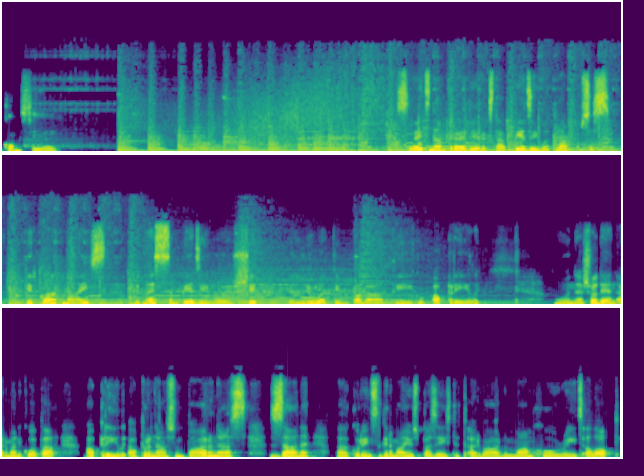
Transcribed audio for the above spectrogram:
komisijai. Sveicināti raidierakstā piedzīvot lapuses. Ir klāt maijs, bet mēs esam piedzīvojuši ļoti bagātīgu aprīli. Un šodien ar mani kopā aprīli aprunās un pārunās Zane, kuru Instagramā jūs pazīstat ar vārdu Mom Who Reads a Lot.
